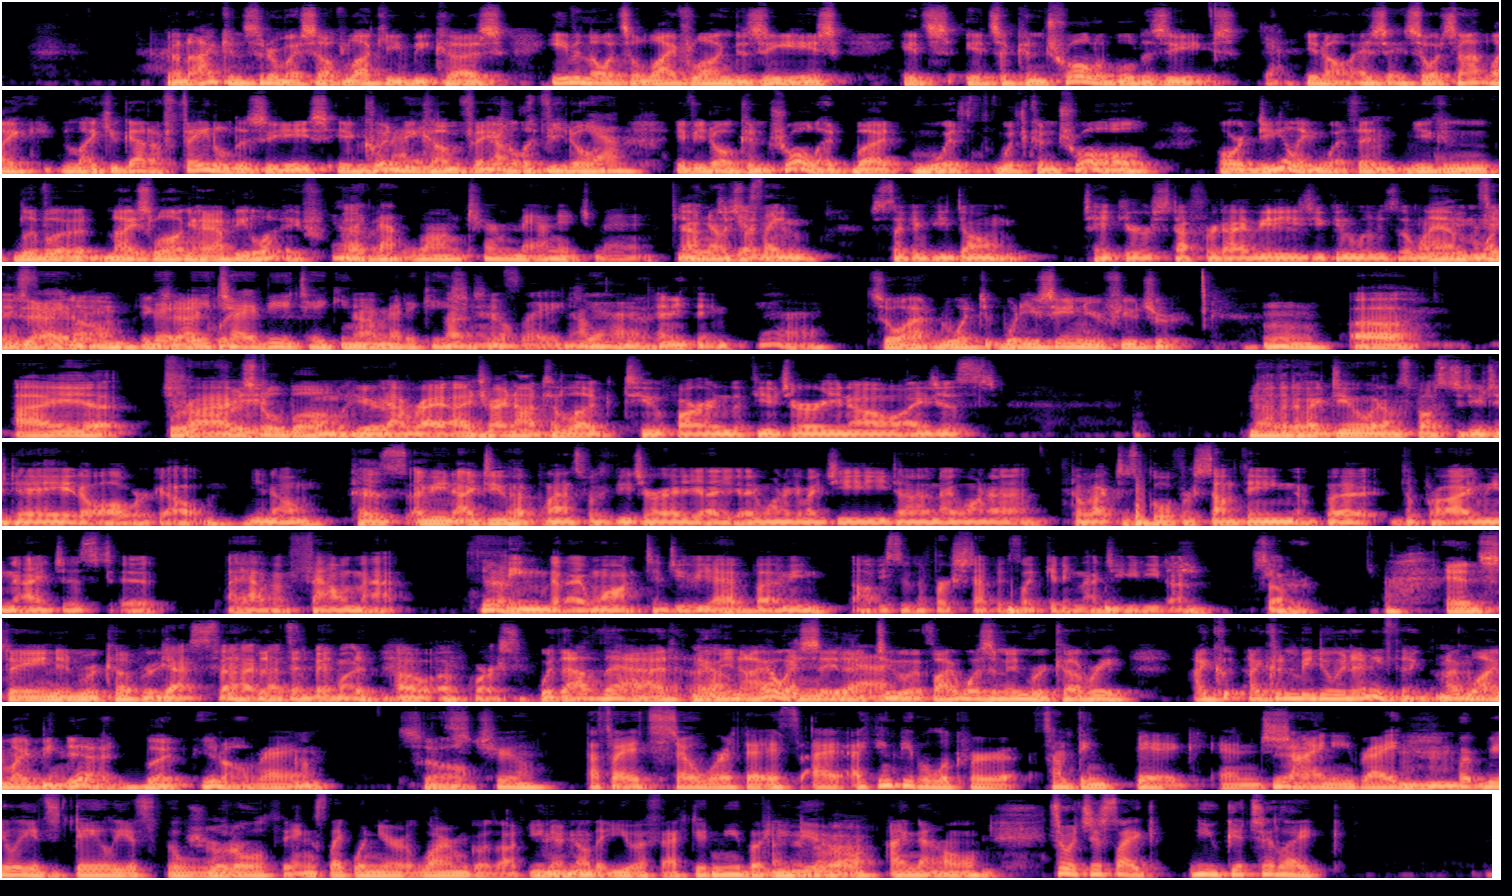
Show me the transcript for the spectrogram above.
And I consider myself lucky because even though it's a lifelong disease, it's it's a controllable disease. Yeah. You know, as so it's not like like you got a fatal disease. It could Right. become fatal if you don't Yeah. if you don't control it. But with with control or dealing with it, Mhm. you can live a nice, long, happy life. Yeah, like Right? that long term management. Yeah, you know, just, just, like, like, I mean, just like if you don't take your stuff for diabetes, you can lose a limb. Like, Exactly. you know, the Exactly. HIV taking Yeah, your that medications. Like, Yeah. yeah. anything. Yeah. So, how, what what do you see in your future? Mm. Uh, I uh, try crystal ball Mm, here. Yeah, right. I try not to look too far into the future. You know, I just know that if I do what I'm supposed to do today, it'll all work out. You know, because I mean, I do have plans for the future. I I, I want to get my GED done. I want to go back to school for something. But the pro, I mean, I just it, I haven't found that Yeah. thing that I want to do yet. But I mean, obviously, the first step is like getting that GED done. So. Sure. And staying in recovery. Yes, that, that's the big one. Oh, of course. Without that, I mean, I always say yeah. that too. If I wasn't in recovery, I could I couldn't be doing anything. I, Mhm. well, I might be dead, but you know. Right. Yeah. So It's true. That's why it's so worth it. It's I, I think people look for something big and Yeah. shiny, right? Mhm. But really it's daily. It's the Sure. little things. Like when your alarm goes off, you didn't know that you affected me, but I you do. know. I know. So it's just like you get to like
